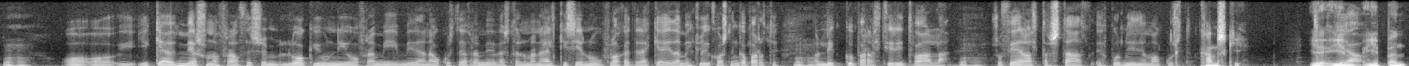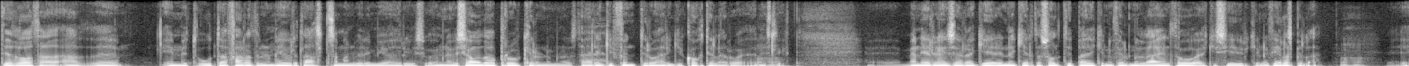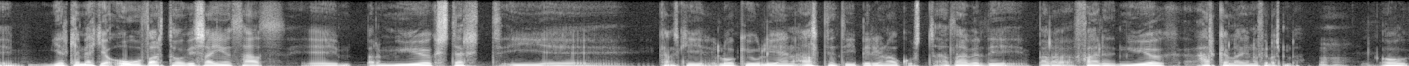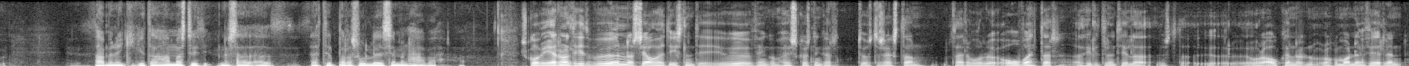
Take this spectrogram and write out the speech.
og, og ég gef mér svona frá þessum lok júni og fram í miðan ágúst eða fram í vestlunum mann helgi sé nú flokkat er ekki að eða miklu í kostningabarðu þá liggur bara allt hér í dvala. Svo fer allt af stað upp úr miðjum ágúst. Kannski. Ég, ég, ég bendi þó á það að uh, einmitt út af faraldunum hefur þetta allt saman verið mjög öðruvís og ég meina, við sjáum það á prófkjörunum það er engin fundir og það er engin koktelar og eða neitt slíkt. Eh, menn eru hins vegar að gera, að gera þetta svolítið bæði ekki fjölmjöla en þó ekki síður ekki félagspila uh mér kem ekki óvart og við sæjum það bara mjög stert í e, kannski lóki júli en allt þetta í byrjun ágúst að það verði bara farið mjög harkalega inn á félagsmynda og það mun ekki geta amast við því að, að þetta er bara svo leið sem hann hafa. Sko við erum alltaf ekki vön að sjá þetta í Íslandi. Við fengum hauskostningar 2016 þær voru óvæntar að því litur til að það voru ákveðnar nokkur mánuðin fyrir en,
